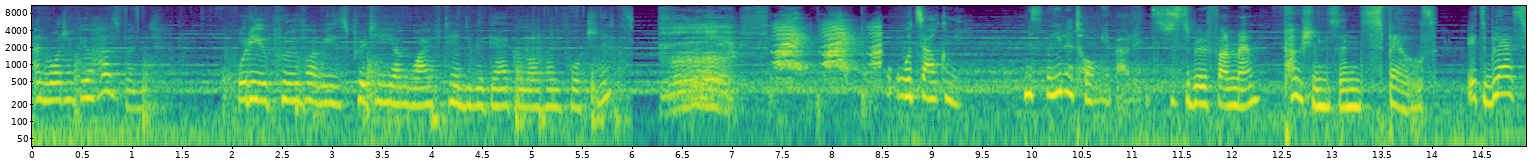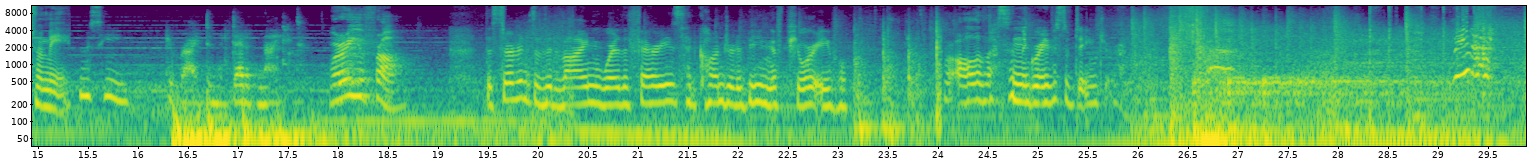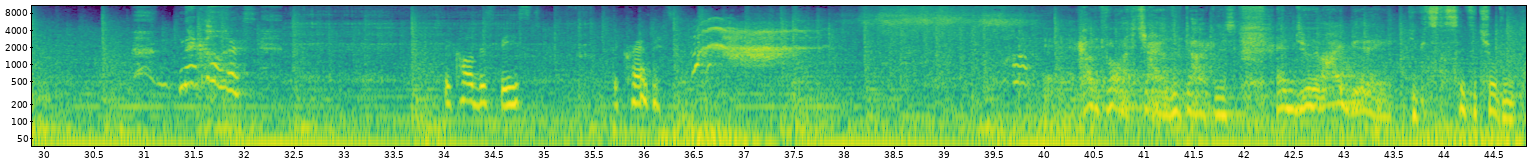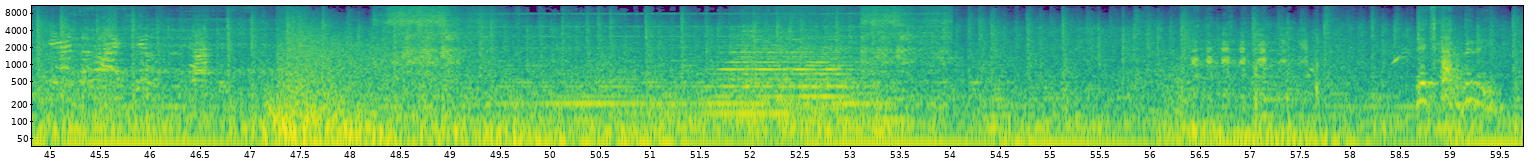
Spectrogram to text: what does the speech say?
And what of your husband? Would he approve of his pretty young wife tending a gaggle of unfortunates? What's alchemy? Miss Lena told me about it. It's just a bit of fun, ma'am. Potions and spells. It's blasphemy. Who's he? He arrived in the dead of night. Where are you from? The servants of the divine, where the fairies had conjured a being of pure evil. We're all of us in the gravest of danger. Nicholas! They called this beast the Krampus. Come forth, child of darkness, and do my bidding. You can still save the children. It's happening.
